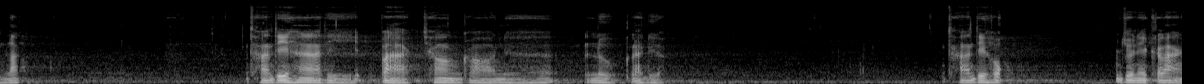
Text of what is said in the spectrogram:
ำลัก ฐานที่ห้าที่ปากช่องคอเหนือลูกกระเดือก ฐานที่หกอยู่ในกลาง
